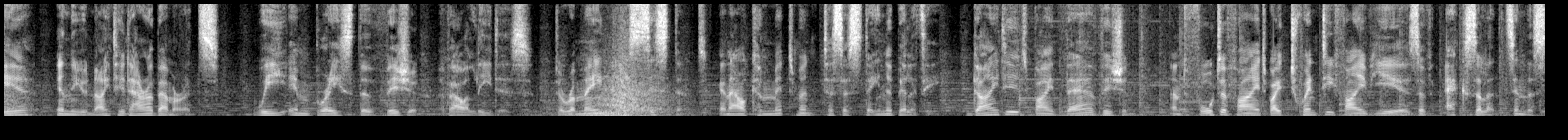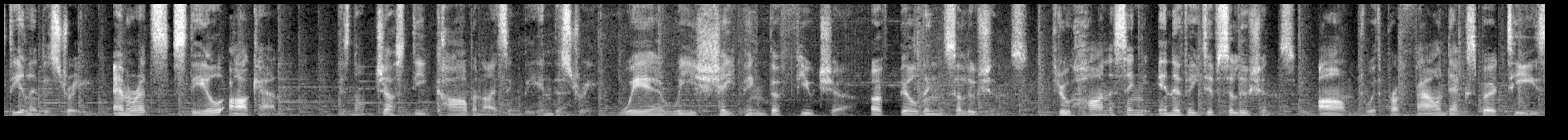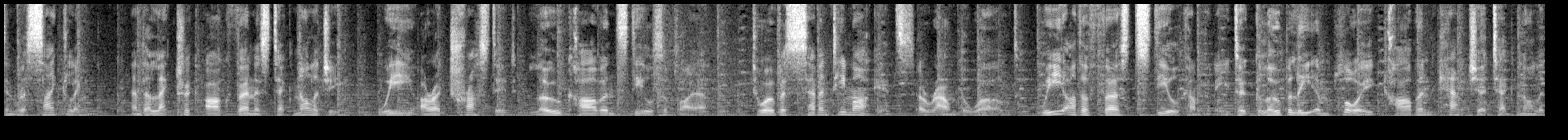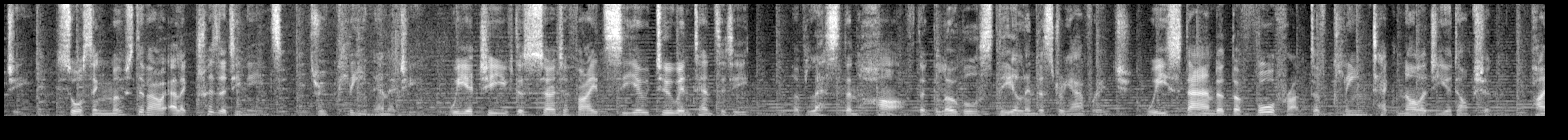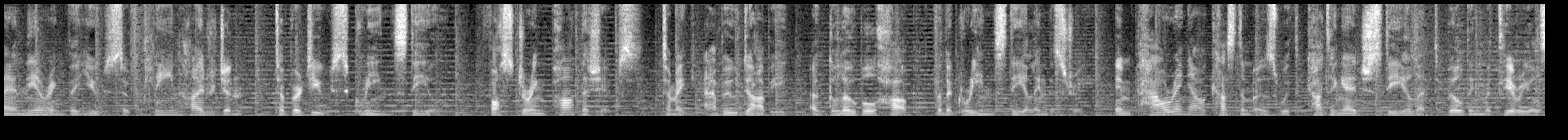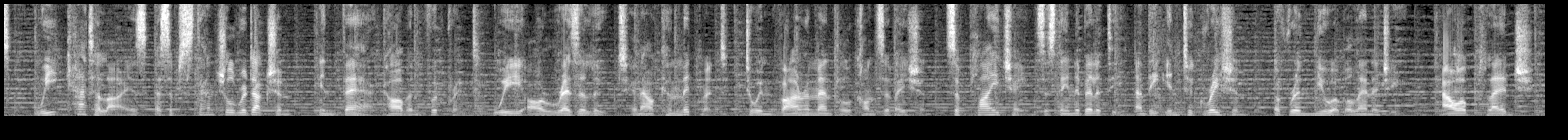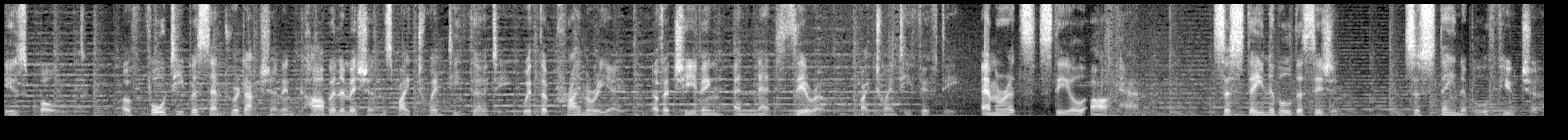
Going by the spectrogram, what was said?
Here in the United Arab Emirates, we embrace the vision of our leaders to remain persistent in our commitment to sustainability, guided by their vision and fortified by 25 years of excellence in the steel industry. Emirates Steel Arkan is not just decarbonizing the industry, we're reshaping the future of building solutions. Through harnessing innovative solutions, armed with profound expertise in recycling and electric arc furnace technology, we are a trusted low-carbon steel supplier to over 70 markets around the world. We are the first steel company to globally employ carbon capture technology, sourcing most of our electricity needs through clean energy. We achieved a certified CO2 intensity of less than half the global steel industry average. We stand at the forefront of clean technology adoption, pioneering the use of clean hydrogen to produce green steel, fostering partnerships to make Abu Dhabi a global hub for the green steel industry. Empowering our customers with cutting-edge steel and building materials, we catalyze a substantial reduction in their carbon footprint. We are resolute in our commitment to environmental conservation, supply chain sustainability, and the integration of renewable energy. Our pledge is bold a 40% reduction in carbon emissions by 2030, with the primary aim of achieving a net zero by 2050. Emirates Steel Arkan. Sustainable decision, sustainable future.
